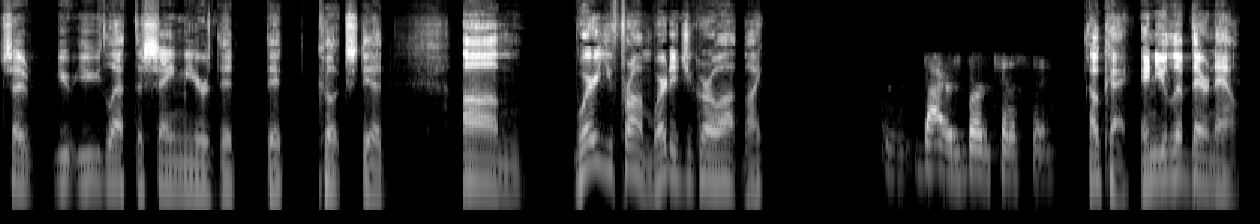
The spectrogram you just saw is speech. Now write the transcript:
So you you left the same year that that Cooks did. Um, where are you from? Where did you grow up, Mike? Dyersburg, Tennessee. Okay, and you live there now.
